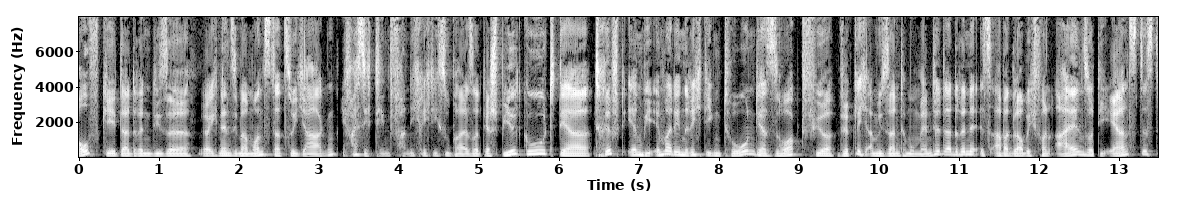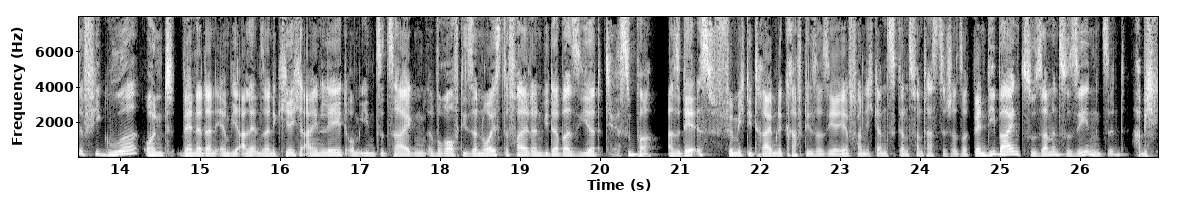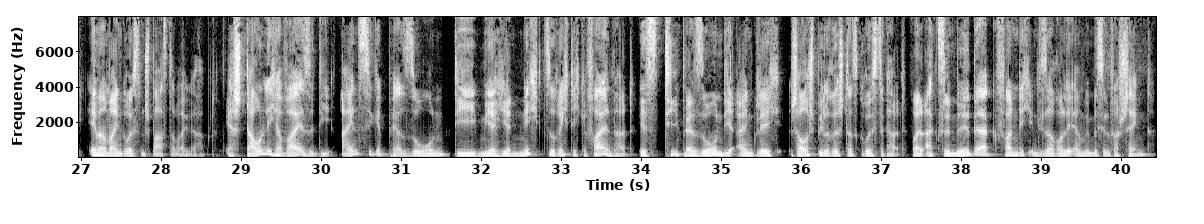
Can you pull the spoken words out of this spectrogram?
aufgeht da drin, diese, ja, ich nenne sie mal Monster zu jagen. Ich weiß nicht, den fand ich richtig super. Also der spielt gut, der trifft irgendwie immer den richtigen Ton, der sorgt für wirklich amüsante Momente da drin, ist aber, glaube ich, von allen so die ernsteste Figur. Und wenn er dann irgendwie alle in seine Kirche einlädt, um ihnen zu zeigen, worauf dieser neueste Fall dann wieder basiert, der ist super. Also der ist für mich die treibende Kraft dieser Serie, fand ich ganz, ganz fantastisch. Also wenn die beiden zusammen zu sehen sind, habe ich immer meinen größten Spaß dabei gehabt. Erstaunlicherweise die einzige Person, die mir hier nicht so richtig gefallen hat, ist die Person, die eigentlich schauspielerisch das Größte hat. Weil Axel Milberg fand ich in dieser Rolle irgendwie ein bisschen verschenkt.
